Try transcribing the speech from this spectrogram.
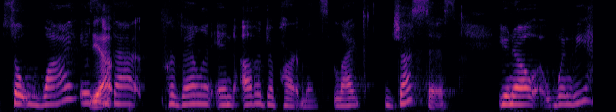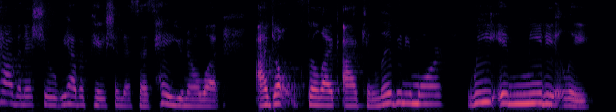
So why isn't Yep. that prevalent in other departments like justice? You know, when we have an issue, we have a patient that says, "Hey, you know what? I don't feel like I can live anymore." We immediately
